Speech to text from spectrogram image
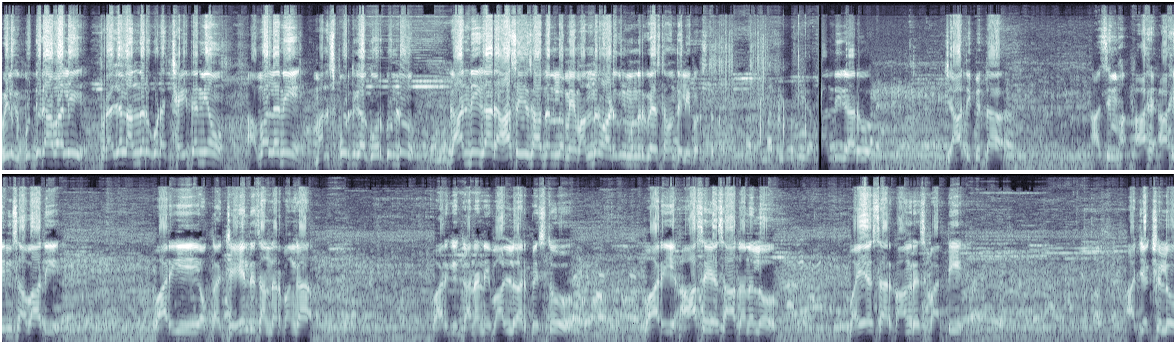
వీళ్ళకి బుద్ధి రావాలి ప్రజలందరూ కూడా చైతన్యం అవ్వాలని మనస్ఫూర్తిగా కోరుకుంటూ గాంధీ గారి ఆశయ సాధనలో మేమందరం అడుగులు ముందుకు వేస్తామని తెలియపరుస్తున్నాం. గాంధీ గారు జాతిపిత అసింహ అహి అహింసావాది వారి యొక్క జయంతి సందర్భంగా వారికి ఘన నివాళులు అర్పిస్తూ వారి ఆశయ సాధనలో వైఎస్ఆర్ కాంగ్రెస్ పార్టీ అధ్యక్షులు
